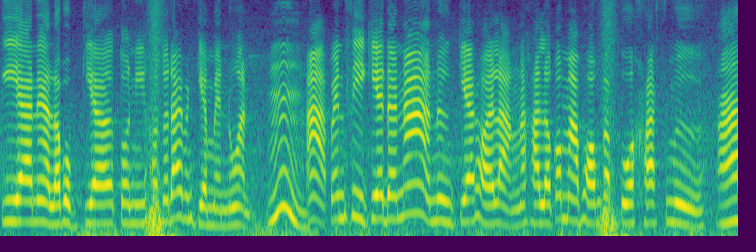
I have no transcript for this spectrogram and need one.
เกียร์เนี่ยระบบเกียร์ตัวนี้เขาจะได้เป็นเกียร์แมนนวลอืมอ่าเป็น 4 เกียร์เดินหน้า 1 เกียร์ถอยหลังนะคะ แล้วก็มาพร้อมกับตัวคลัตช์มืออ่า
